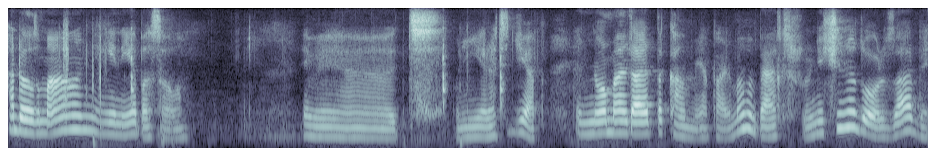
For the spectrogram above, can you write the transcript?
Hadi o zaman yeniye basalım. Evet. Bunu yaratıcı yap. Yani normalde hayatta kalma yaparım ama belki suyun içine doğru abi.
